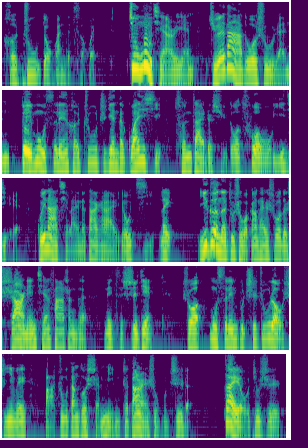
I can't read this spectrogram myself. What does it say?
和猪有关的词汇。就目前而言，绝大多数人对穆斯林和猪之间的关系存在着许多错误理解，归纳起来呢，大概有几类。一个呢，就是我刚才说的十二年前发生的那次事件。说穆斯林不吃猪肉是因为把猪当作神明，这当然是无知的。再有就是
